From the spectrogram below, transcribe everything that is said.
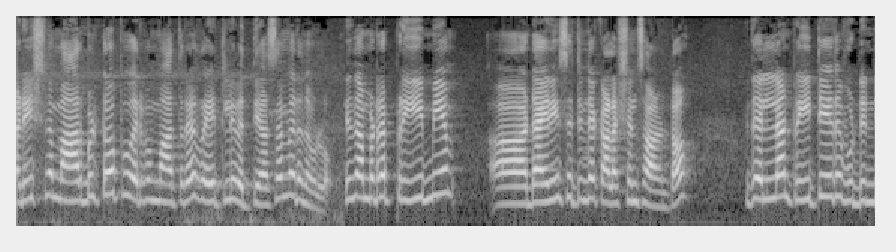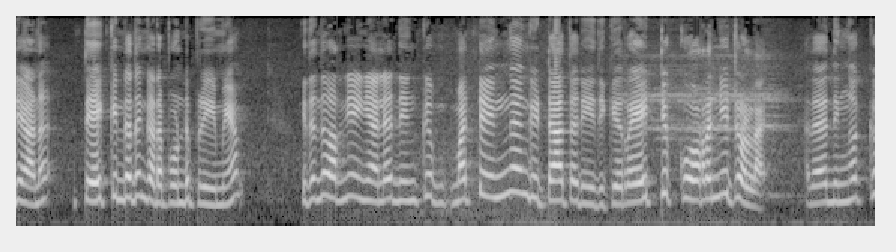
അഡീഷണൽ മാർബിൾ ടോപ്പ് വരുമ്പോൾ മാത്രമേ റേറ്റിൽ വ്യത്യാസം വരുന്നുള്ളൂ. ഇത് നമ്മുടെ പ്രീമിയം ഡൈനിങ് സെറ്റിന്റെ കളക്ഷൻസ് ആണ് കേട്ടോ ഇതെല്ലാം ട്രീറ്റ് ചെയ്ത വുഡിന്റെയാണ് തേക്കിന്റെതും കിടപ്പുണ്ട് പ്രീമിയം ഇതെന്ന് പറഞ്ഞു കഴിഞ്ഞാൽ നിങ്ങൾക്ക് മറ്റെങ്ങും കിട്ടാത്ത രീതിക്ക് റേറ്റ് കുറഞ്ഞിട്ടുള്ള അതായത് നിങ്ങൾക്ക്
